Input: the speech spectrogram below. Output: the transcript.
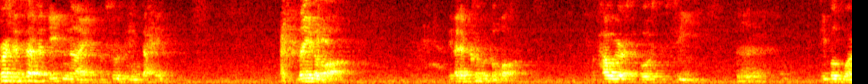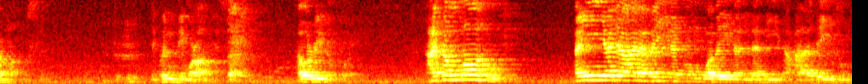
Verses 7, 8, and 9 of Surah Al-Mumtahin lay the law, the unequivocal law of how we are supposed to see people who are not Muslim. They couldn't be more obvious. I will read them for you. عسى الله أن يجعل بينكم وبين الذين عاديتم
